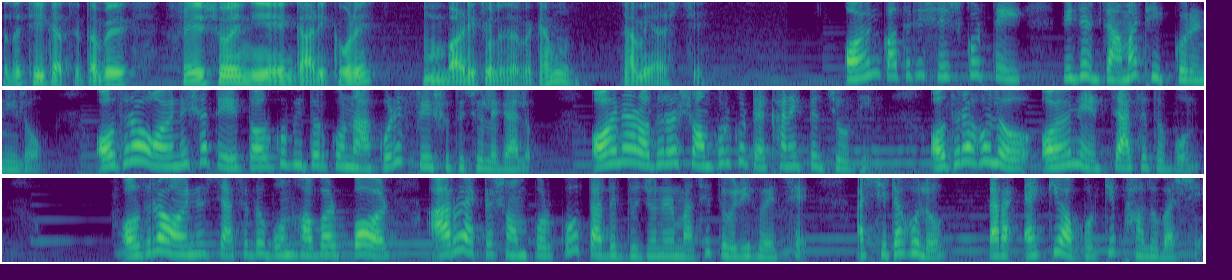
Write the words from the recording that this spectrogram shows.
আচ্ছা ঠিক আছে তবে ফ্রেশ হয়ে নিয়ে গাড়ি করে বাড়ি চলে যাবে কেমন? আমি আসছি। অয়ন কথাটি শেষ করতেই নিজের জামা ঠিক করে নিল। অথরা অয়নের সাথে তর্ক বিতর্ক না করে ফ্রেশ হতে চলে গেল। অয়ন আর অধরার সম্পর্কটা খানিকটা জটিল। অধরা হলো অয়নের চাচাতো বোন। অধরা অয়নের চাচাতো বোন হবার পর আরও একটা সম্পর্ক তাদের দুজনের মাঝে তৈরি হয়েছে, আর সেটা হলো তারা একে অপরকে ভালোবাসে।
